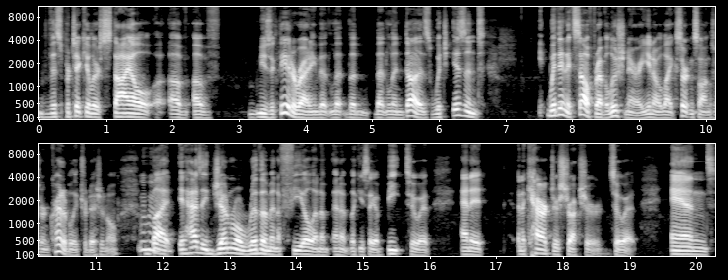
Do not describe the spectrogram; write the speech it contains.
this particular style of of music theater writing that that that Lin does, which isn't within itself revolutionary. You know, like certain songs are incredibly traditional, Mhm. but it has a general rhythm and a feel and a and a like you say a beat to it, and it and a character structure to it, and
